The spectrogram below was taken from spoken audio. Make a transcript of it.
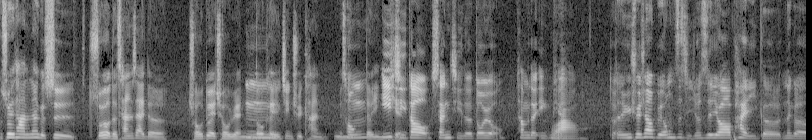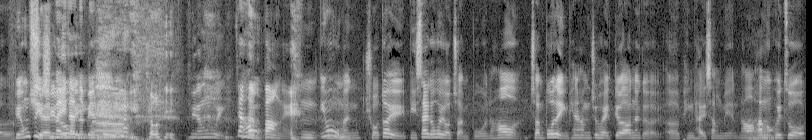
所以他那个是所有的参赛的球队球员，你都可以进去看你们从的影一级片。到三级的都有他们的影片，哇哦，对。等于学校不用自己，就是又要派一个那个不用自己学妹在那边录 不用录影，这样然后很棒哎。嗯，因为我们球队比赛都会有转播，然后转播的影片他们就会丢到那个呃平台上面，然后他们哦。会做，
